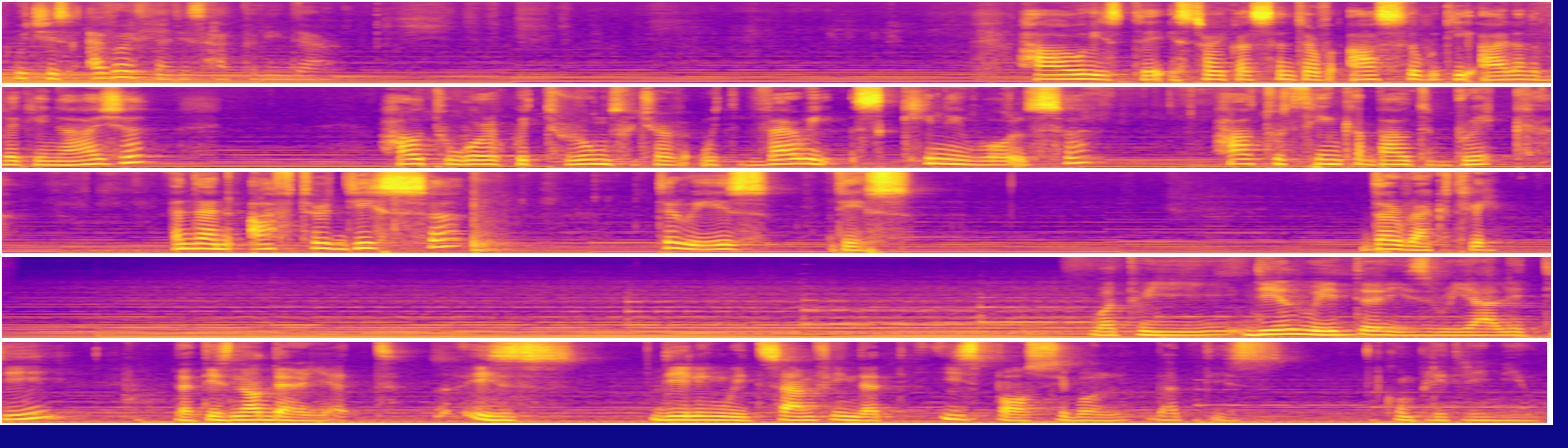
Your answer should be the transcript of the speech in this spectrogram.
which is everything that is happening there. How is the historical center of Asse with the island of Béguinage? How to work with rooms which are with very skinny walls? How to think about brick? And then after this, there is this, directly. What we deal with is reality that is not there yet, is dealing with something that is possible but is completely new.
